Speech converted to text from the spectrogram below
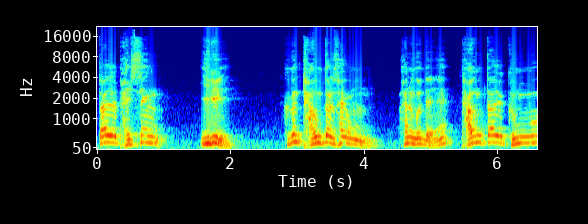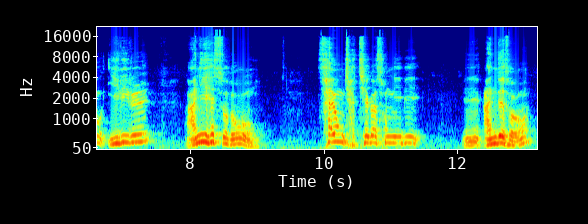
달 발생 1일 그건 다음 달 사용하는 건데 다음 달 근무 1일을 아니 했어도 사용 자체가 성립이 안 돼서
